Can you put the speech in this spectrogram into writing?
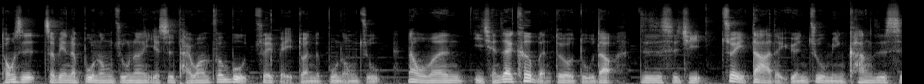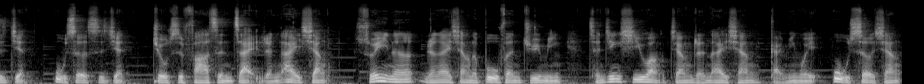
同时，这边的布农族呢，也是台湾分布最北端的布农族。那我们以前在课本都有读到，日治时期最大的原住民抗日事件——雾社事件。就是发生在仁爱乡，所以呢，仁爱乡的部分居民曾经希望将仁爱乡改名为雾社乡。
